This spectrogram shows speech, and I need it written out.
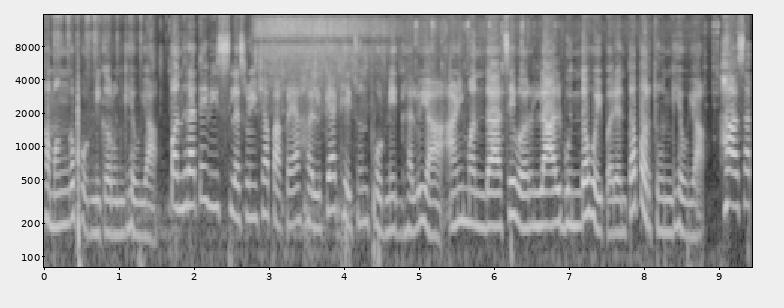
खमंग फोडणी करून घेऊया. पंधरा ते वीस लसणीच्या पाकळ्या हलक्या ठेचून फोडणीत घालूया आणि मंद आचेवर लाल बुंद होईपर्यंत परतून घेऊया. हा असा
